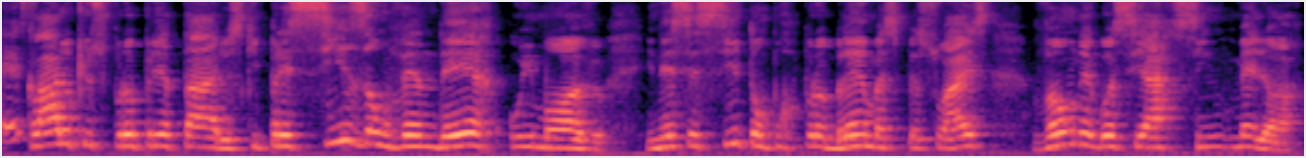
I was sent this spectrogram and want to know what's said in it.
É claro que os proprietários que precisam vender o imóvel e necessitam por problemas pessoais vão negociar sim melhor.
